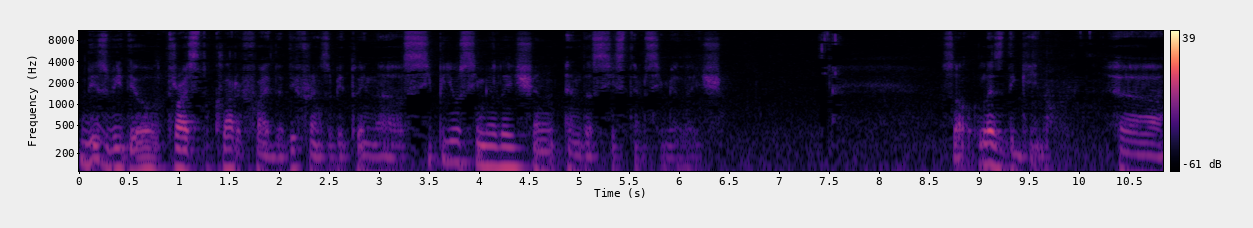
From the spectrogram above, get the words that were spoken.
This video tries to clarify the difference between a CPU simulation and a system simulation. So let's dig in. Uh,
